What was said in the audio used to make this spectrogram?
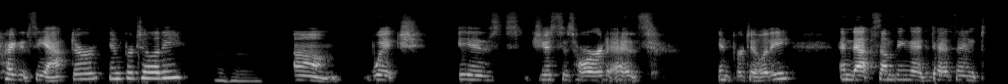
pregnancy after infertility, mm-hmm. Um, which is just as hard as infertility, and that's something that doesn't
